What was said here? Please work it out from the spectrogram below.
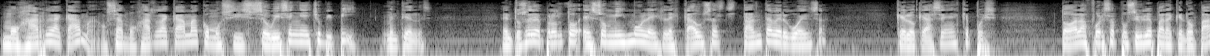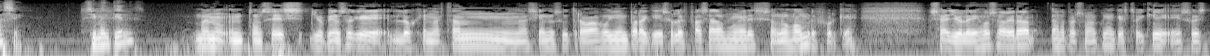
mojar la cama, o sea, mojar la cama como si se hubiesen hecho pipí, ¿me entiendes? Entonces de pronto eso mismo les, les causa tanta vergüenza que lo que hacen es que pues toda la fuerza posible para que no pase, ¿sí me entiendes? Bueno, entonces yo pienso que los que no están haciendo su trabajo bien para que eso les pase a las mujeres son los hombres, porque, o sea, yo le dejo saber a, a la persona con la que estoy que eso es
